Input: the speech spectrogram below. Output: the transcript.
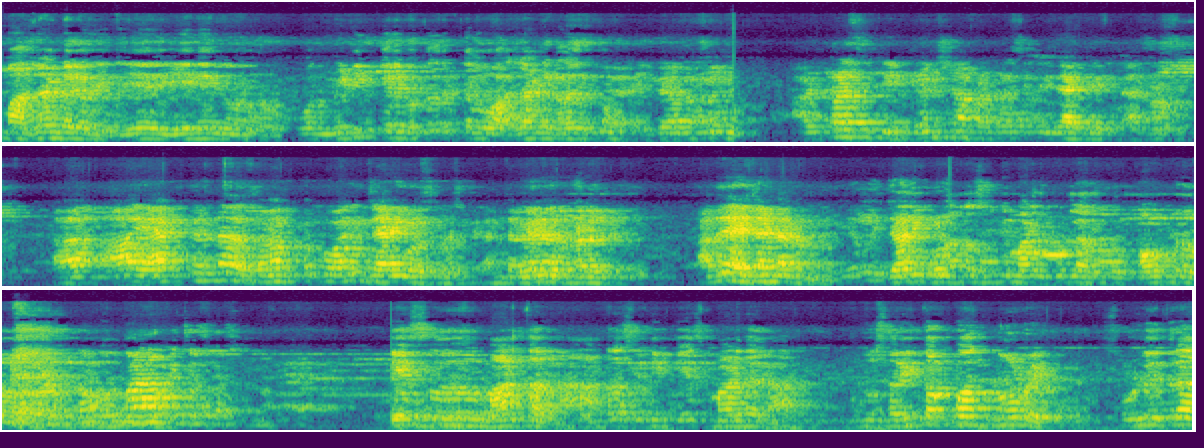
ನಿಮ್ಮ ಅಜೆಂಡಾಗಳಿದೆ. ಏನೇನು ಒಂದು ಮೀಟಿಂಗ್ ಕರಿಬೇಕಾದ್ರೆ ಕೆಲವು ಅಜೆಂಡಾಗಳಿರ್ತವೆ ಅಟ್ರಾಸಿಟಿ ಪ್ರಿವೆನ್ಷನ್ ಆಫ್ ಅಟ್ರಾಸಿಟಿ ಇರ್ತದೆ ಆ- ಆ ಆಕ್ಟ್ ಅನ್ನ ಸಮರ್ಪಕವಾಗಿ ಜಾರಿಗೊಳಿಸೋದು ಅಷ್ಟೇ. ಅಂತ ನಡೆದ್ರೆ ಅದೇ ಅಜೆಂಡಾ ನಮ್ಮದು ಎಲ್ಲಿ ಜಾರಿ ಅಟ್ರಾಸಿಟಿ ಮಾಡಿದ ಕೂಡಲೇ ಅದಕ್ಕೆ ಕೌಂಟರ್ ಕೇಸ್ ಮಾಡ್ತಾರಲ್ಲ ಅಟ್ರಾಸಿಟಿ ಕೇಸ್ ಮಾಡಿದಾಗ ಅದು ಸರಿ ತಪ್ಪು ಅಂತ ನೋಡ್ರಿ. ಸುಳ್ಳಿದ್ರೆ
